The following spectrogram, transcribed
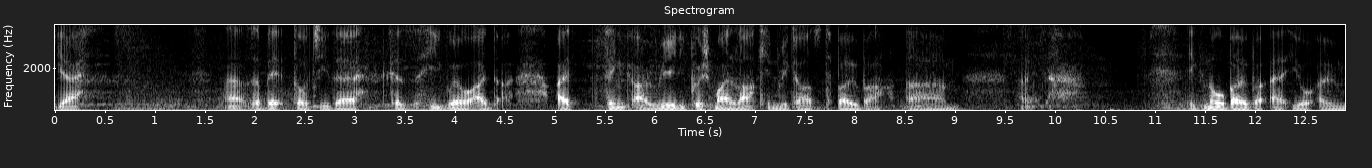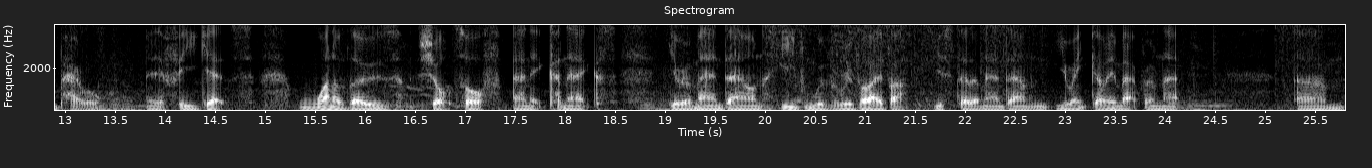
Yeah, that's a bit dodgy there because he will. I, I think I really push my luck in regards to Boba. Um, ignore Boba at your own peril. If he gets one of those shots off and it connects, you're a man down. Even with a reviver, you're still a man down. You ain't going back from that. Um,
